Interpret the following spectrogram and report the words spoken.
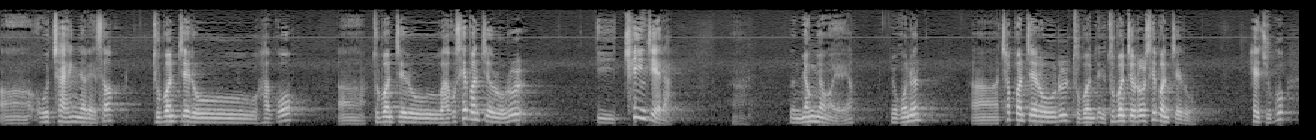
어, 5차 행렬에서 두 번째 로우하고 어, 두 번째 로우하고 세 번째 로우를 이 체인지해라 어, 명령어예요. 요거는 어, 첫 번째 row를 두 번째 두 번째 row를 세 번째로 해주고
